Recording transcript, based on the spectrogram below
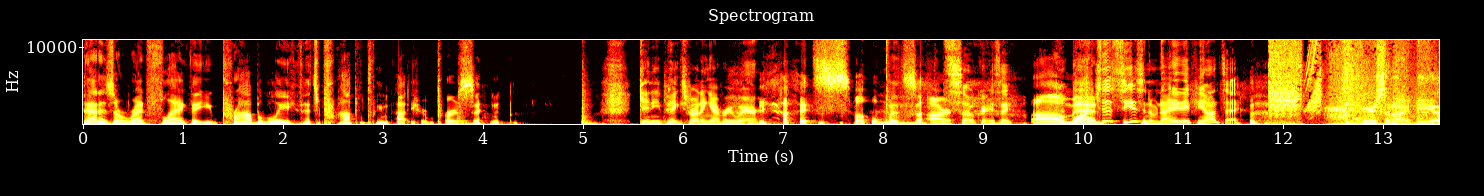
that is a red flag that you probably, that's probably not your person. guinea pigs running everywhere. it's so bizarre. so crazy. Oh, man. Watch this season of 90 Day Fiance. Here's an idea.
